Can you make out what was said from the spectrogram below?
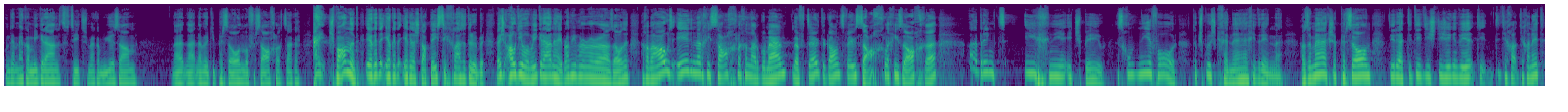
und ich habe mega Migräne zur Zeit, das ist mega mühsam. Dann, dann, dann würde die Person, die versachlicht, sagen, hey, spannend, habe eine Statistik gelesen darüber. Weißt du, all die, die Migräne haben, blablabla, so, oder? Dann man alles irgendwelche sachlichen Argumente, dann erzählt er ganz viele sachliche Sachen. Er bringt Ich nie ins Spiel. Das kommt nie vor. Du spürst keine Nähe drin. Also merkst eine Person, die, die, die, die, die, die, die, die, kann, die kann nicht,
